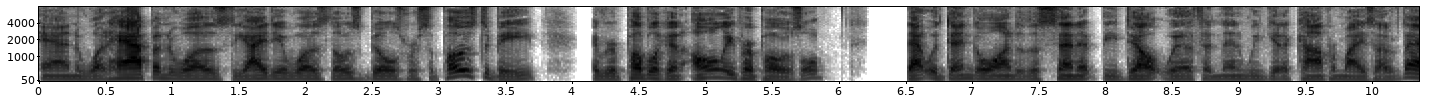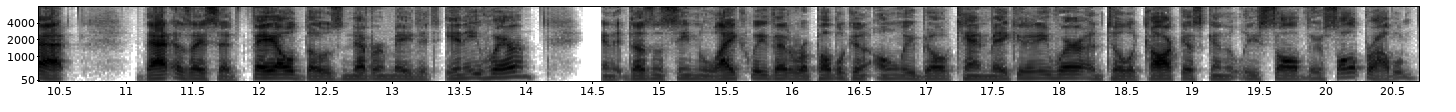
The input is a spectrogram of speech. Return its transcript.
And what happened was the idea was those bills were supposed to be a Republican only proposal. That would then go on to the Senate, be dealt with, and then we'd get a compromise out of that. That, as I said, failed. Those never made it anywhere. And it doesn't seem likely that a Republican only bill can make it anywhere until the caucus can at least solve their SALT problem,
